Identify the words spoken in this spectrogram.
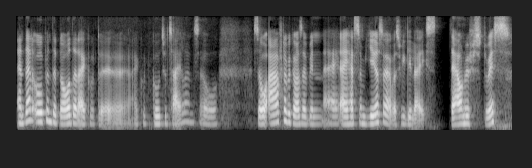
and that opened the door that i could uh, i could go to thailand. So so after because i've been I, I had some years where i was really like down with stress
